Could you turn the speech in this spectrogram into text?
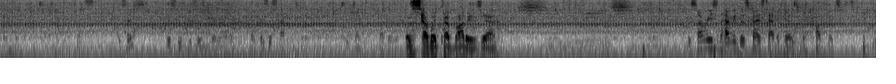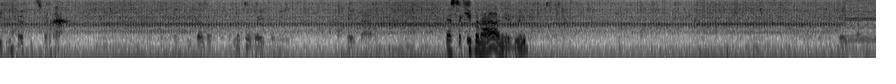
That's, is this? This is this is real. right? Like, is this happening? You can't be fucking- This is how they cut bodies, yeah. For some reason, having this guy standing here is more comfort. Even though it's like, he doesn't look away from me. I hate that. Has to keep an eye on you, dude. Very comfortable.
